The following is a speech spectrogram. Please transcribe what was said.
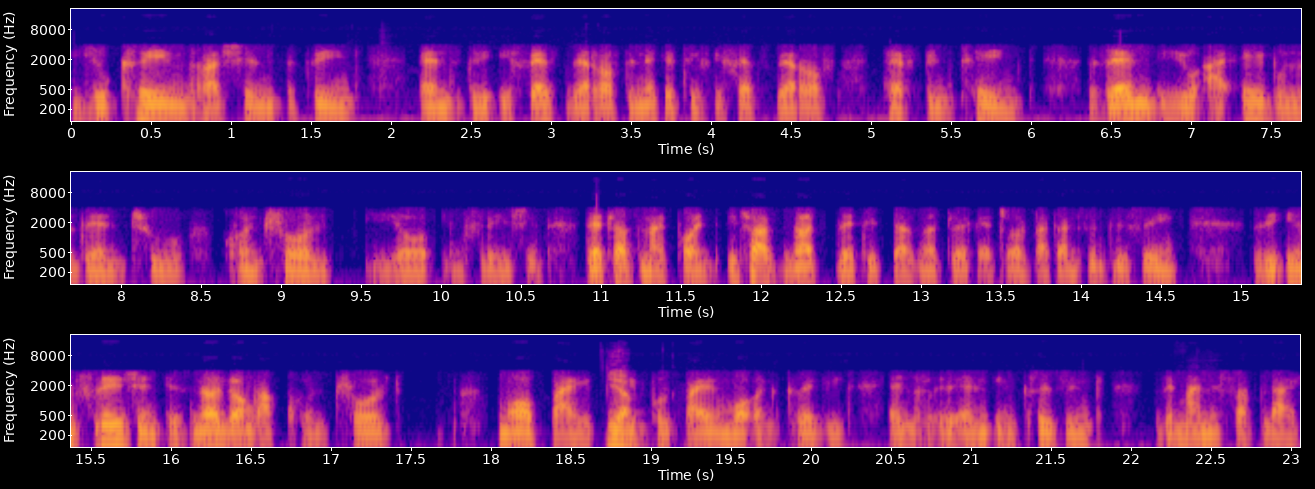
Ukraine Russian thing and the effects thereof, the negative effects thereof have been tamed, then you are able then to control your inflation. That was my point. It was not that it does not work at all, but I'm simply saying the inflation is no longer controlled more by yep. people buying more on credit and, and increasing the money supply.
